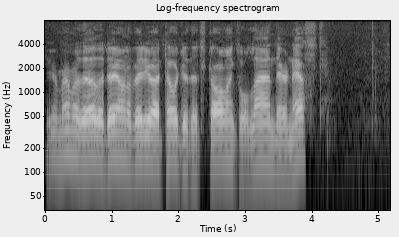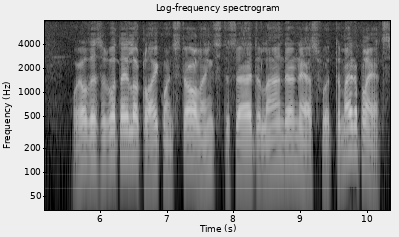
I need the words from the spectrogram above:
You remember the other day on a video I told you that starlings will line their nest? Well, this is what they look like when starlings decide to line their nest with tomato plants.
